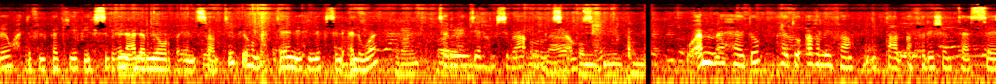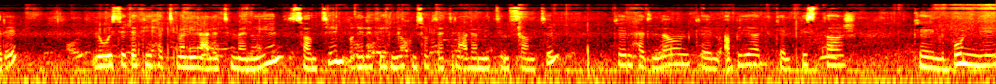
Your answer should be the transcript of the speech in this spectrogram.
غير وحده في الباكية فيه 70 على 140 سنتي فيهم الثاني نفس الألوان. الثمن ديالهم 7 أورو 99 وأما هادو هادو اغلفه نتاع الأفريشة نتاع السرير الوسيده فيها 80 على 80 سنتيم الغلاف فيه 135 على 200 سنتيم. كاين هاد اللون كاين الأبيض كاين ال pistache كاين البني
